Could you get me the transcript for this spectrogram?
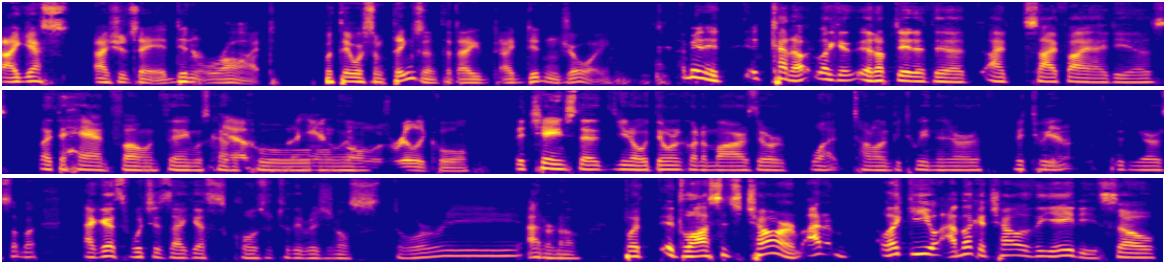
I guess I should say it didn't rot, but there were some things in it that I I did enjoy. I mean, it, it kind of like it, it updated the uh, sci-fi ideas. Like the hand phone thing was kind of Yeah, cool. The hand phone was really cool. They changed that. You know, they weren't going to Mars. They were what tunneling between the Earth, between Yeah. through the Earth, something. I guess, which is I guess closer to the original story. I don't know, but it lost its charm. I don't, like you. I'm like a child of the '80s, so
